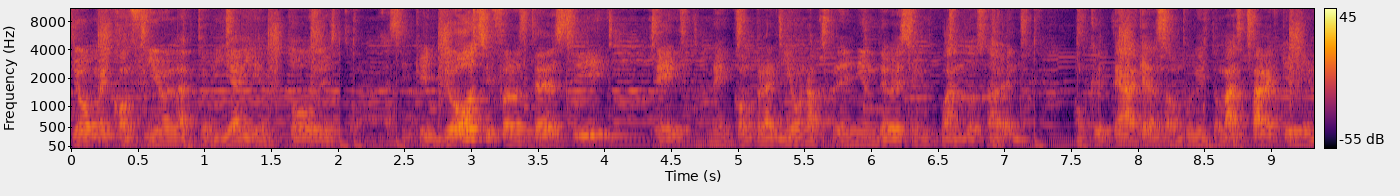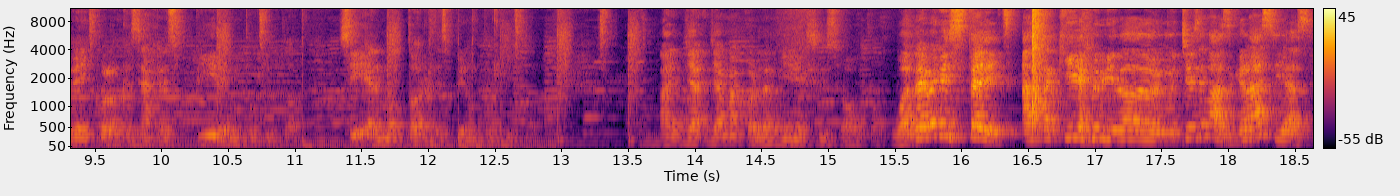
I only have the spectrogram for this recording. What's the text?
yo me confío en la teoría y en todo esto. Así que yo, si fuera ustedes, sí eh, me compraría una premium de vez en cuando, ¿saben? Aunque tenga que gastar un poquito más para que mi vehículo, aunque sea, respire un poquito. Sí, el motor respire un poquito. Ya, ya me acordé de mi ex y su auto. Whatever it takes. Hasta aquí el video de hoy. Muchísimas gracias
